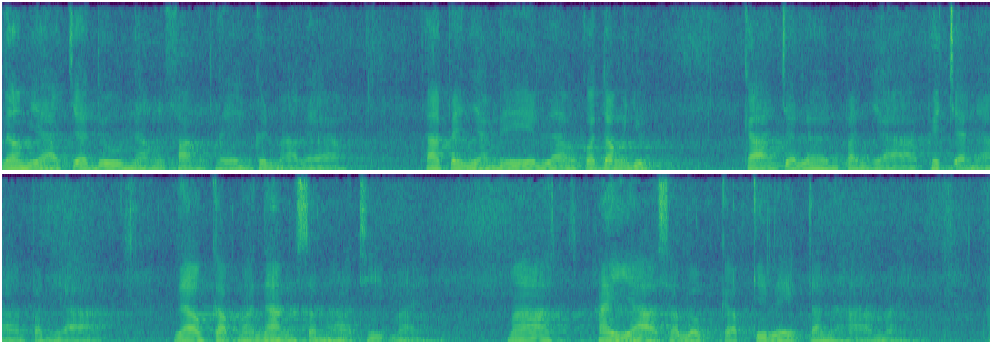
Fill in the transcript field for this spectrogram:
เริ่มอยากจะดูหนังฟังเพลงขึ้นมาแล้ว ถ้าเป็นอย่างนี้เราก็ต้องหยุดการเจริญปัญญาพิจารณาปัญญา แล้วกลับมานั่งสมาธิใหม่ มาให้ยาสลบกับกิเลสตัณหาใหม่ท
